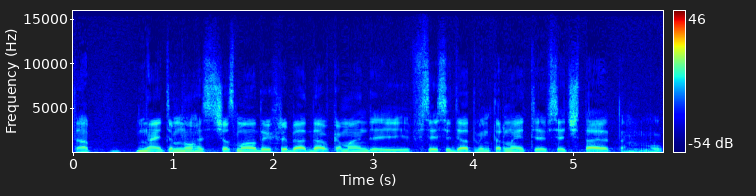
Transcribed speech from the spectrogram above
да, знаете, много сейчас молодых ребят да, в команде, и все сидят в интернете, все читают, там, ну,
